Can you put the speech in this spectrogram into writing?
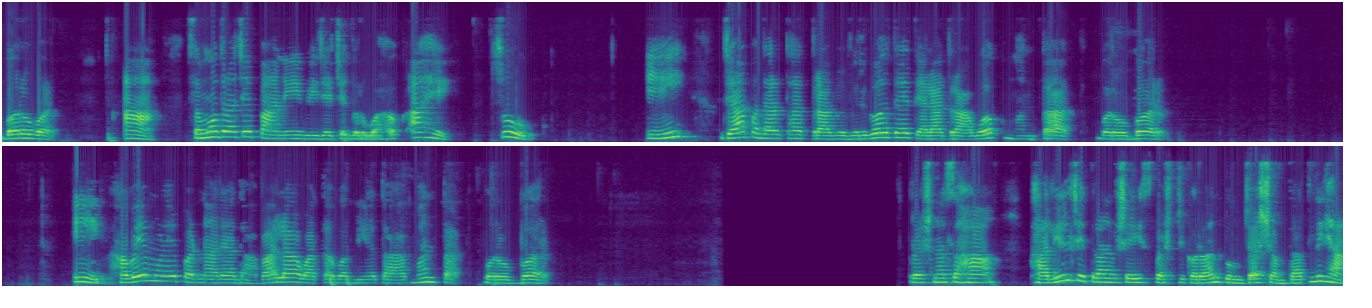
बरोबर. आ समुद्राचे पाणी विजेचे दुर्वाहक आहे. चूक. ई. ज्या पदार्थात द्राव्य विरघळते त्याला द्रावक म्हणतात. बरोबर. ई. हवेमुळे पडणाऱ्या दाबाला वातावरणीय दाब म्हणतात. बरोबर. प्रश्न सहा. खालील चित्रांविषयी स्पष्टीकरण तुमच्या शब्दात लिहा.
